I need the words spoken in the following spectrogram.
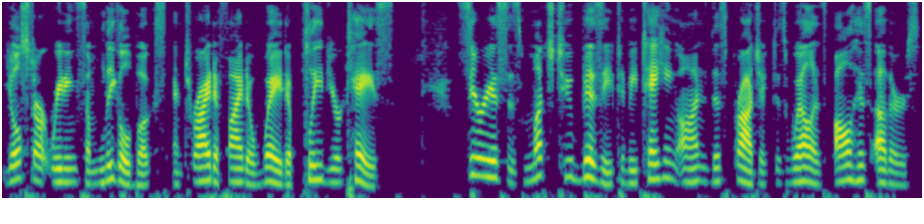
you'll start reading some legal books and try to find a way to plead your case. Sirius is much too busy to be taking on this project as well as all his others.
